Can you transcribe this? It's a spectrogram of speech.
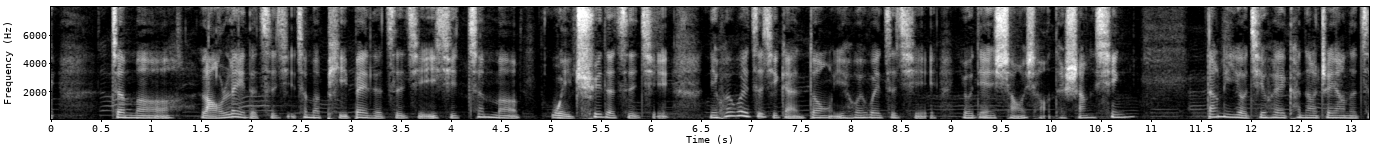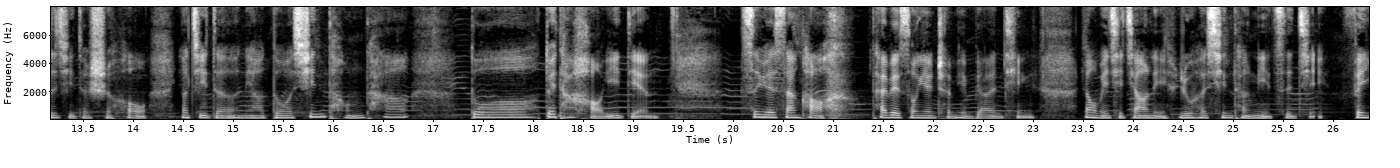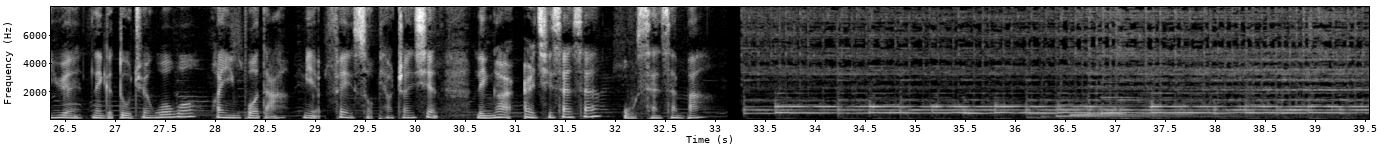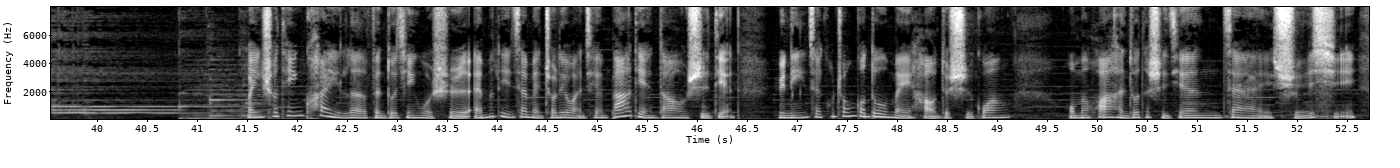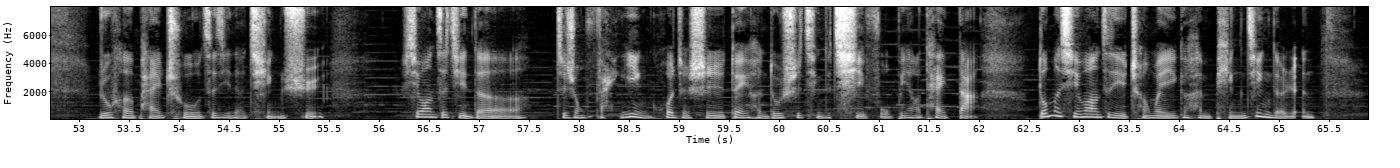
这么劳累的自己，这么疲惫的自己，以及这么委屈的自己，你会为自己感动，也会为自己有点小小的伤心。当你有机会看到这样的自己的时候，要记得你要多心疼他，多对他好一点。四月三号。台北松烟诚品表演厅，让我们一起教你如何心疼你自己，飞越那个杜鹃窝窝。欢迎拨打免费索票专线零二二七三三五三三八。欢迎收听《快乐分多金》，我是 Emily，在每周六晚间八点到十点，与您在空中共度美好的时光。我们花很多的时间在学习如何排除自己的情绪，希望自己的这种反应或者是对很多事情的起伏不要太大。多么希望自己成为一个很平静的人，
